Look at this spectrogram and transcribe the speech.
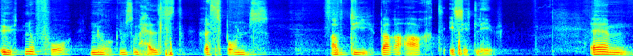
uten å få noen som helst respons av dypere art i sitt liv. Um,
